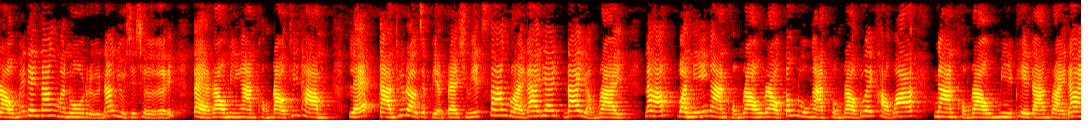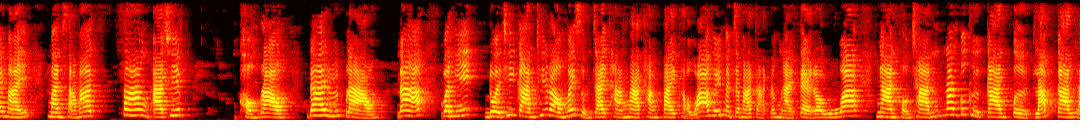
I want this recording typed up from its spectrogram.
เราไม่ได้นั่งมโนหรือนั่งอยู่เฉยๆ แต่เรามีงานของเราที่ทำและการที่เราจะเปลี่ยนแปลงชีวิตสร้างรายได้ได้ได้อย่างไรนะคะ วันนี้งานของเราเราต้องดูงานของเราด้วยค่ะว่า งานของเรามีเพดานรายได้ไหม มันสามารถสร้างอาชีพ ของเราได้หรือเปล่านะคะวันนี้โดยที่การที่เราไม่สนใจทางมาทางไปค่ะว่าเฮ้ยมันจะมาจากตรงไหน แต่เรารู้ว่างานของฉันนั่นก็คือการเปิดรับการไหล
